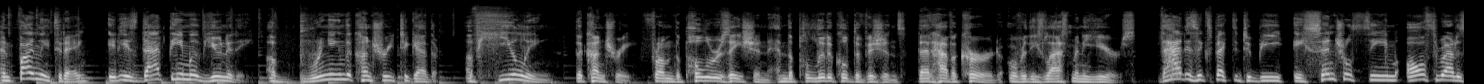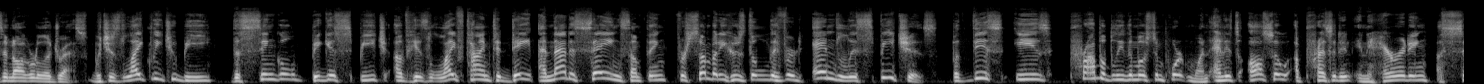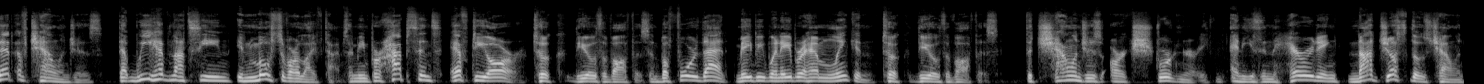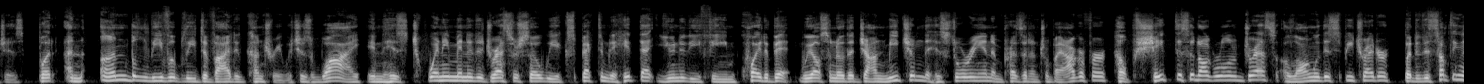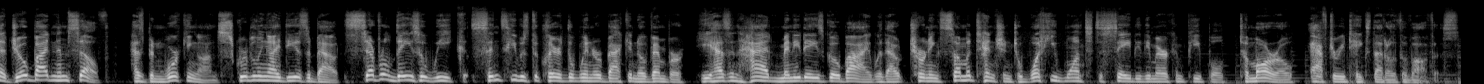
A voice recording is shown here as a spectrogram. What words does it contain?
And finally, today, it is that theme of unity, of bringing the country together, of healing the country from the polarization and the political divisions that have occurred over these last many years. That is expected to be a central theme all throughout his inaugural address, which is likely to be the single biggest speech of his lifetime to date. And that is saying something for somebody who's delivered endless speeches. But this is probably the most important one. And it's also a president inheriting a set of challenges that we have not seen in most of our lifetimes. I mean, perhaps since FDR took the oath of office, and before that, maybe when Abraham Lincoln took the oath of office the challenges are extraordinary. And he's inheriting not just those challenges, but an unbelievably divided country, which is why in his 20 minute address or so, we expect him to hit that unity theme quite a bit. We also know that Jon Meacham, the historian and presidential biographer, helped shape this inaugural address along with his speechwriter, but it is something that Joe Biden himself has been working on, scribbling ideas about several days a week since he was declared the winner back in November. He hasn't had many days go by without turning some attention to what he wants to say to the American people tomorrow after he takes that oath of office.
